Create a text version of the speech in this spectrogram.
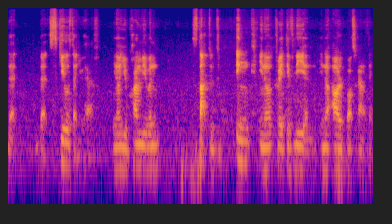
that that skills that you have. You know, you can't even start to, think, you know, creatively and you know out of box kind of thing.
